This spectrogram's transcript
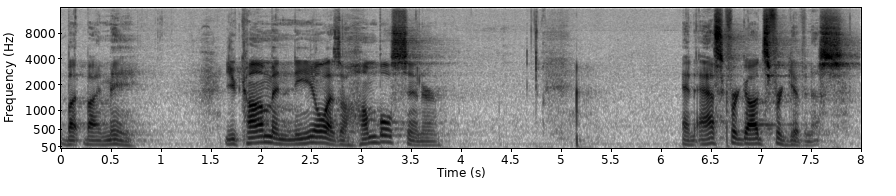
but by me. You come and kneel as a humble sinner and ask for God's forgiveness.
